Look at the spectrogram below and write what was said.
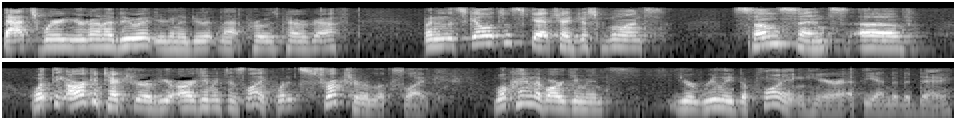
that's where you're going to do it. You're going to do it in that prose paragraph. But in the skeletal sketch, I just want some sense of what the architecture of your argument is like, what its structure looks like, what kind of arguments you're really deploying here at the end of the day.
